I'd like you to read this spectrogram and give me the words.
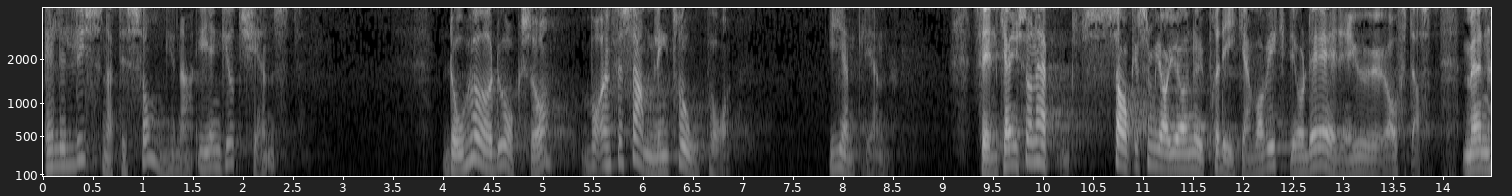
Eller lyssna till sångerna i en gudstjänst. Då hör du också vad en församling tror på egentligen. Sen kan ju sådana här saker som jag gör nu, i predikan, vara viktiga och det är det ju oftast. Men,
